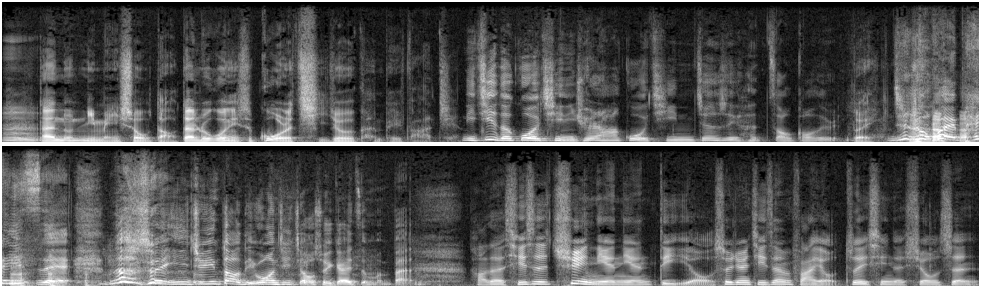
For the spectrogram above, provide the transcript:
嗯，但你没收到，但如果你是过了期，就有可能被罚钱。你记得过期，你却让他过期，你真的是一个很糟糕的人。对，你 这是坏胚子哎。那所以怡君。到底忘记缴税该怎么办？好的，其实去年年底哦，税捐基征法有最新的修正，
